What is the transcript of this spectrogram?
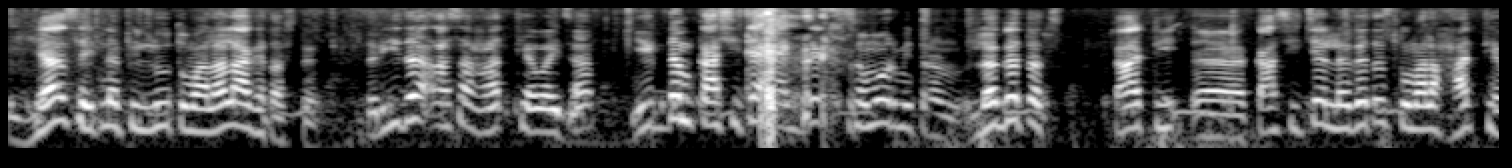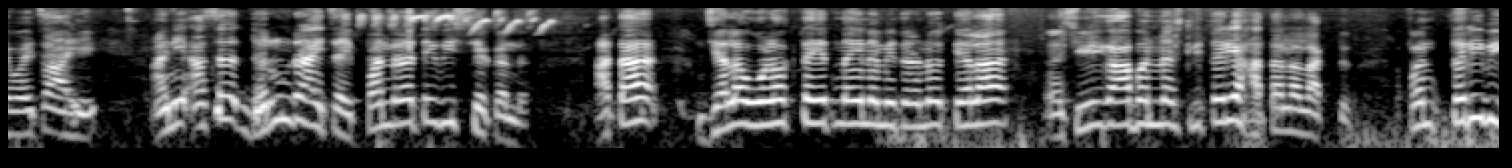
ह्या साईडनं पिल्लू तुम्हाला लागत असतं. तर इथं असा हात ठेवायचा एकदम काशीच्या एक्झॅक्ट समोर मित्रांनो लगतच. काठी काशीच्या लगतच तुम्हाला हात ठेवायचा आहे. आणि असं धरून राहायचं आहे पंधरा ते वीस सेकंद. आता ज्याला ओळखता येत नाही ना मित्रांनो त्याला शिळी गाभण नसली तरी हाताला लागतं. पण तरी बी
